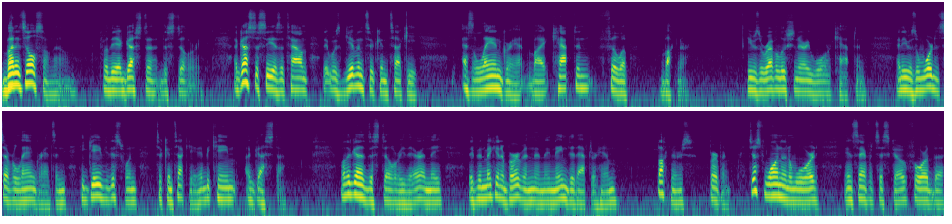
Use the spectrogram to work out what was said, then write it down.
But it's also known for the Augusta Distillery. Augusta C is a town that was given to Kentucky as a land grant by Captain Philip Buckner. He was a Revolutionary War captain and he was awarded several land grants and he gave this one to Kentucky and it became Augusta. Well, they've got a distillery there and they, they've been making a bourbon and they named it after him, Buckner's Bourbon. Just won an award in San Francisco for the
